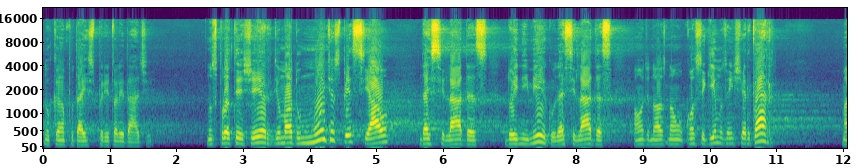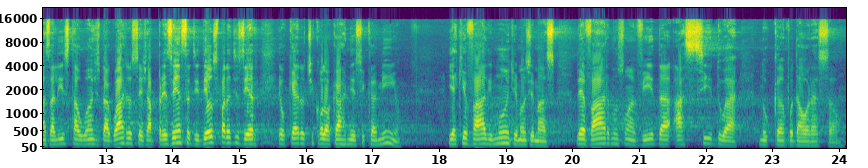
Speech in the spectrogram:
no campo da espiritualidade. Nos proteger de um modo muito especial das ciladas do inimigo, das ciladas onde nós não conseguimos enxergar. Mas ali está o anjo da guarda, ou seja, a presença de Deus para dizer: Eu quero te colocar nesse caminho. E aqui vale muito, irmãos e irmãs, levarmos uma vida assídua no campo da oração.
